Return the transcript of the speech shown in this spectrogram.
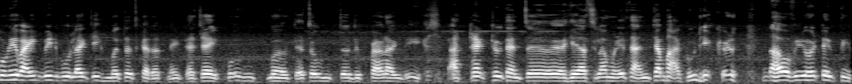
कोणी वाईट बीट बोलायची हिंमतच करत नाही. त्याच्या एकूण त्याचं उंच दुप्पाड अगदी अट्रॅक्टिव्ह त्यांचं हे असल्यामुळे त्यांच्या मागून एक नाव बिव टेकतील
